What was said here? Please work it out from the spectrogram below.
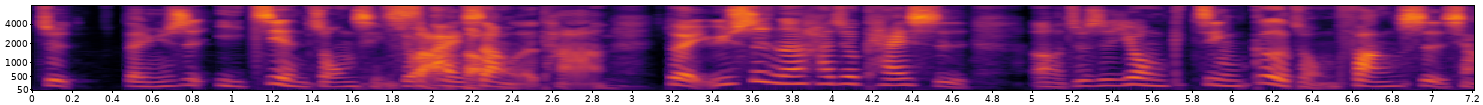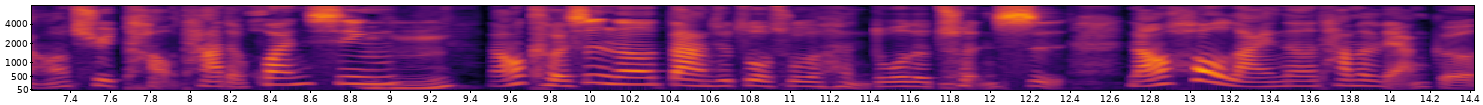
就等于是一见钟情，就爱上了他。对，于是呢，他就开始呃，就是用尽各种方式想要去讨他的欢心。嗯、然后，可是呢，当然就做出了很多的蠢事。嗯、然后后来呢，他们两个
